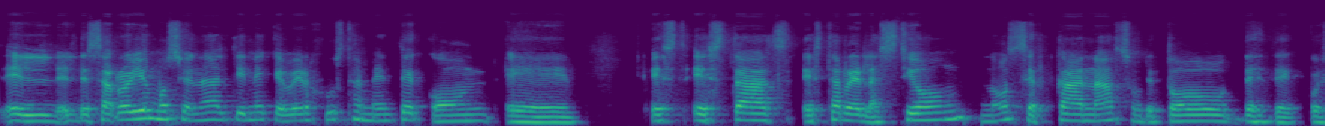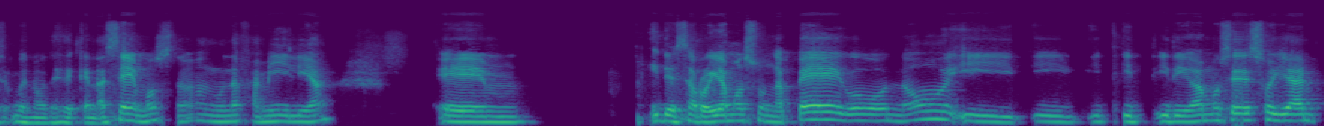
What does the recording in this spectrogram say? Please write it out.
el, desarrollo emocional tiene que ver justamente con eh, esta, relación ¿no? cercana, sobre todo desde, pues, bueno, desde que nacemos en una familia. Em, y desarrollamos un apego, ¿no? Y, y, digamos, eso ya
